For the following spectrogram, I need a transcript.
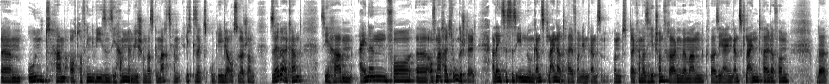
ähm, und haben auch darauf hingewiesen, sie haben nämlich schon was gemacht. Sie haben ehrlich gesagt das Problem ja auch sogar schon selber erkannt. Sie haben einen Fonds auf nachhaltig umgestellt. Allerdings ist es eben nur ein ganz kleiner Teil von dem Ganzen. Und da kann man sich jetzt schon fragen, wenn man quasi einen ganz kleinen Teil davon oder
